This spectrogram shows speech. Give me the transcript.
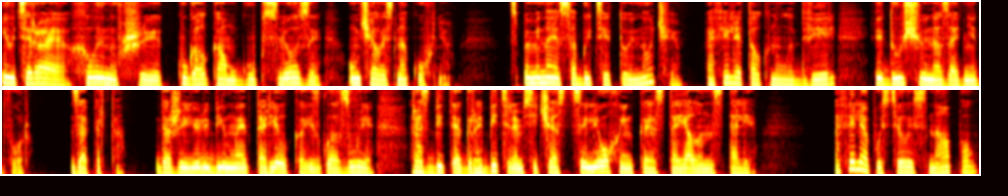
и, утирая хлынувшие к уголкам губ слезы, умчалась на кухню. Вспоминая события той ночи, Офелия толкнула дверь, ведущую на задний двор. Заперта. Даже ее любимая тарелка из глазури, разбитая грабителем, сейчас целёхонькая стояла на столе. Офелия опустилась на пол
